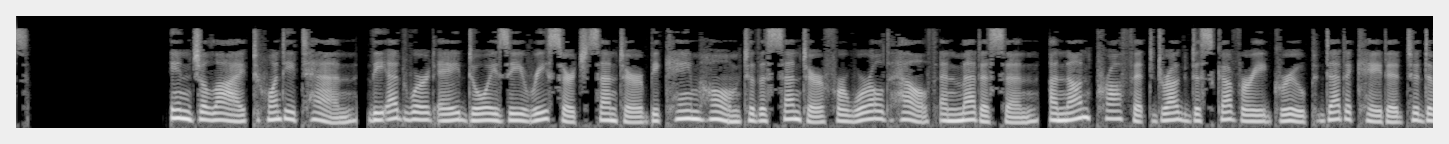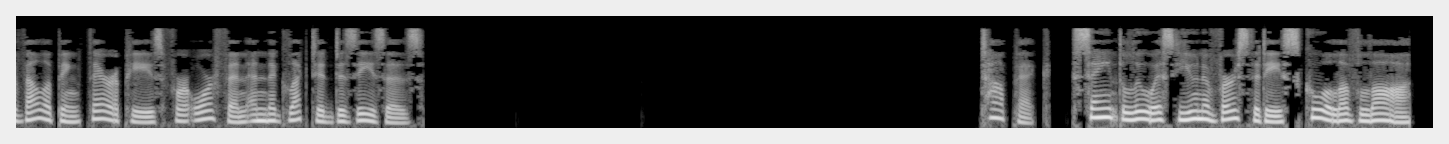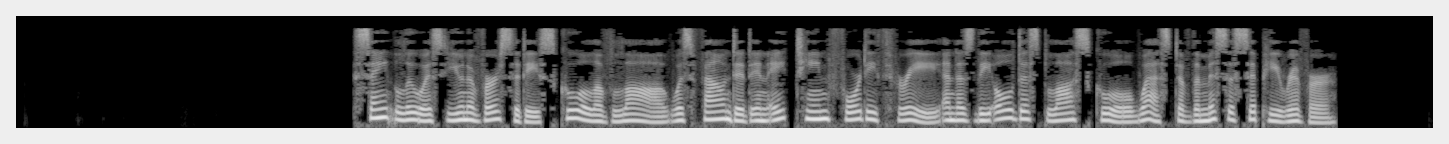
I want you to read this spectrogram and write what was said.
In July 2010, the Edward A. Doisy Research Center became home to the Center for World Health and Medicine, a non-profit drug discovery group dedicated to developing therapies for orphan and neglected diseases. St. Louis University School of Law St. Louis University School of Law was founded in 1843 and is the oldest law school west of the Mississippi River.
